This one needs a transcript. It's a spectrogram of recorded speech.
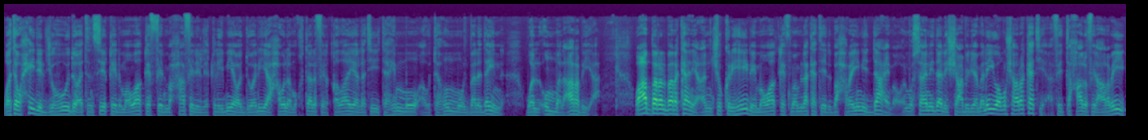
وتوحيد الجهود وتنسيق المواقف في المحافل الإقليمية والدولية حول مختلف القضايا التي تهم أو تهم البلدين والأمة العربية. وعبر البركاني عن شكره لمواقف مملكة البحرين الداعمة والمساندة للشعب اليمني ومشاركتها في التحالف العربي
